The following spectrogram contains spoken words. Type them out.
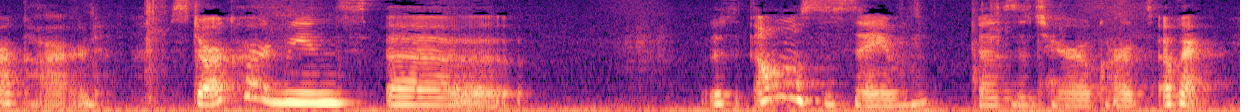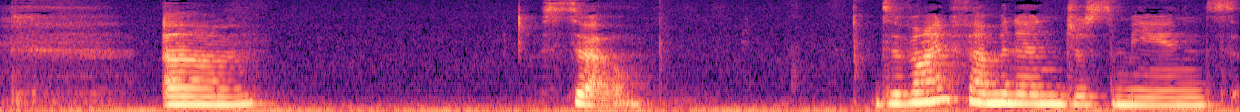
Star card. Star card means uh, it's almost the same as the tarot cards. Okay. Um. So, divine feminine just means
